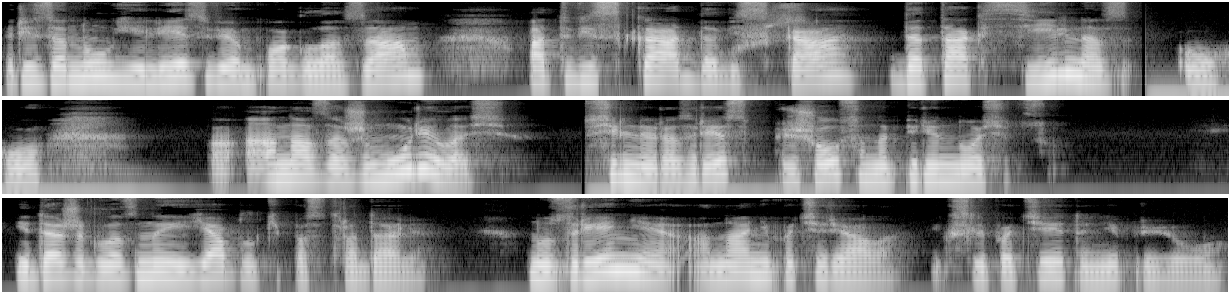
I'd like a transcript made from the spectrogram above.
резанул ей лезвием по глазам от виска до виска, да так сильно, ого, а, она зажмурилась, сильный разрез пришелся на переносицу. И даже глазные яблоки пострадали. Но зрение она не потеряла, и к слепоте это не привело.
